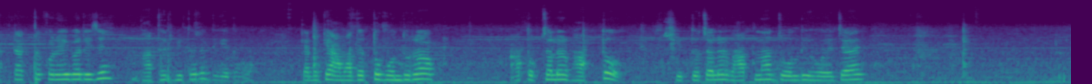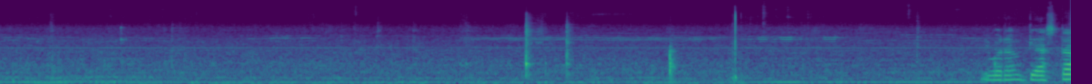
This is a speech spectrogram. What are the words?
একটা একটা করে এবার এই যে ভাতের ভিতরে দিয়ে দেবো। কেন কি আমাদের তো বন্ধুরা আতপ চালের ভাত তো, সিদ্ধ চালের ভাত না, জলদি হয়ে যায়। এবারে গ্যাসটা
